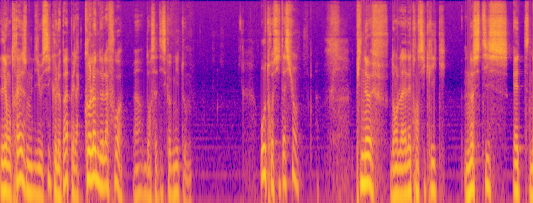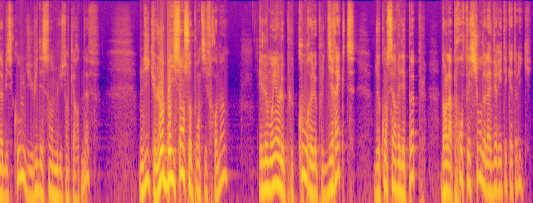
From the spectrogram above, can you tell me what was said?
Léon XIII nous dit aussi que le pape est la colonne de la foi hein, dans Satis Cognitum. Autre citation. Pie IX, dans la lettre encyclique Nostis et Nobiscum du 8 décembre 1849, nous dit que l'obéissance au pontife romain est le moyen le plus court et le plus direct de conserver les peuples dans la profession de la vérité catholique.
